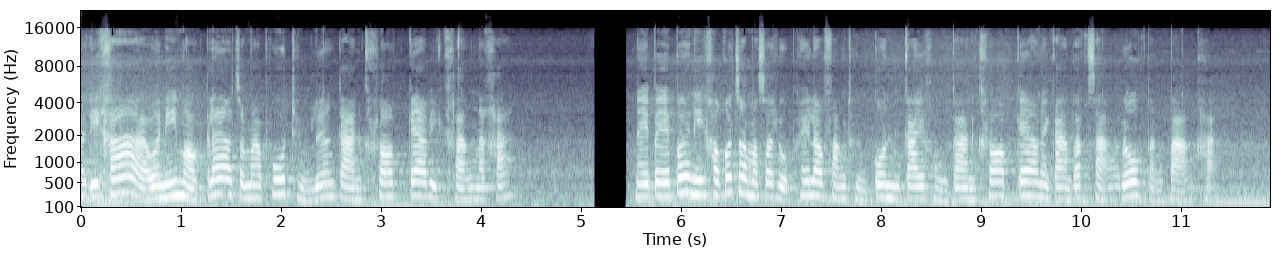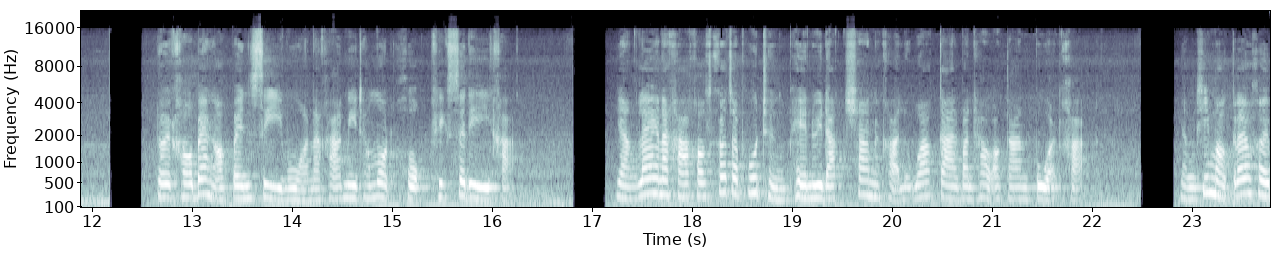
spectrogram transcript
วัสดีค่ะ วันนี้หมอแก้วจะมาพูดถึงเรื่องการครอบแก้วอีกครั้งนะคะ ในเปเปอร์นี้เขาก็จะมาสรุปให้เราฟังถึงกลไกของการครอบแก้วในการรักษาโรคต่างๆค่ะ โดยเขาแบ่งออกเป็น 4 หมวดนะคะ มีทั้งหมด 6 ทฤษฎีค่ะ อย่างแรกนะคะเขาก็จะพูดถึง pain reduction ค่ะ หรือว่าการบรรเทาอาการปวดค่ะ อย่างที่หมอแก้วเคย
